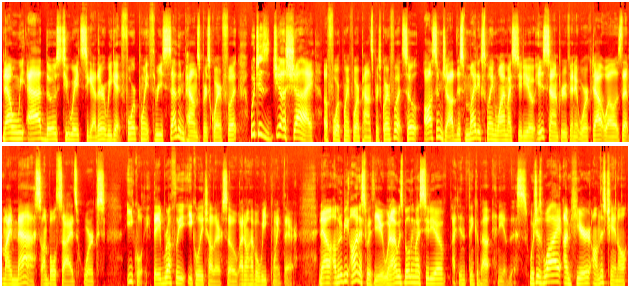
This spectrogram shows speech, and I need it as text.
Now, when we add those two weights together, we get 4.37 pounds per square foot, which is just shy of 4.4 pounds per square foot. So, awesome job. This might explain why my studio is soundproof and it worked out well, is that my mass on both sides works equally. They roughly equal each other, so I don't have a weak point there. Now, I'm going to be honest with you. When I was building my studio, I didn't think about any of this, which is why I'm here on this channel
